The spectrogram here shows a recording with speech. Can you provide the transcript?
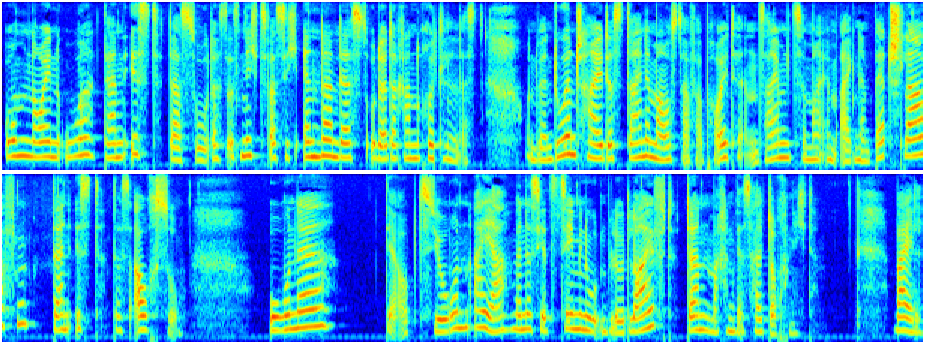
um 9 Uhr, dann ist das so. Das ist nichts, was sich ändern lässt oder daran rütteln lässt. Und wenn du entscheidest, deine Maus darf ab heute in seinem Zimmer im eigenen Bett schlafen, dann ist das auch so. Ohne der Option, ah ja, wenn es jetzt zehn Minuten blöd läuft, dann machen wir es halt doch nicht. Weil,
